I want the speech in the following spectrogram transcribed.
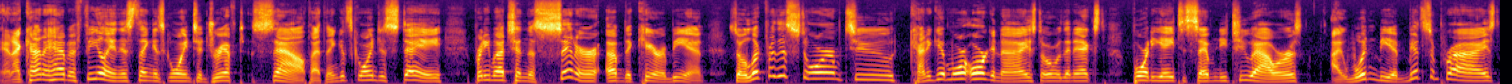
And I kind of have a feeling this thing is going to drift south. I think it's going to stay pretty much in the center of the Caribbean. So look for this storm to kind of get more organized over the next 48 to 72 hours. I wouldn't be a bit surprised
